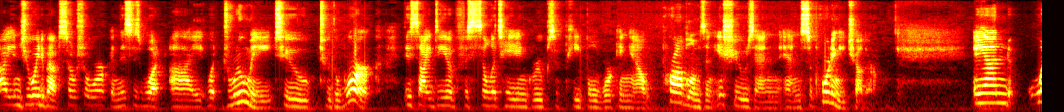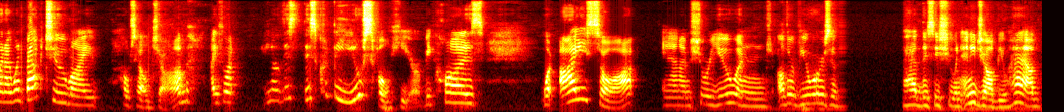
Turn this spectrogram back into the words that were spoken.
I enjoyed about social work, and this is what I what drew me to to the work this idea of facilitating groups of people working out problems and issues and, and supporting each other. And when I went back to my hotel job, I thought, you know, this, this could be useful here because what I saw, and I'm sure you and other viewers have had this issue in any job you have,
